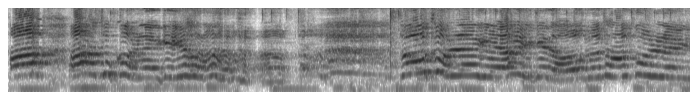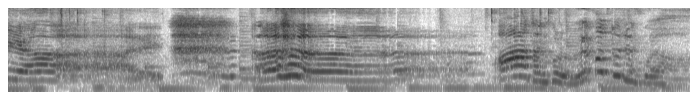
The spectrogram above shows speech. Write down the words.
아아또 걸레기야 또 걸레기야 이게 나오면 다 걸레기야. 아나 이걸 왜 건드린 거야?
